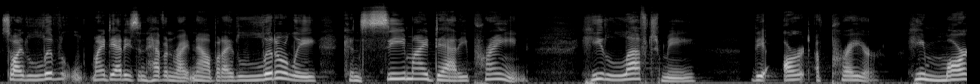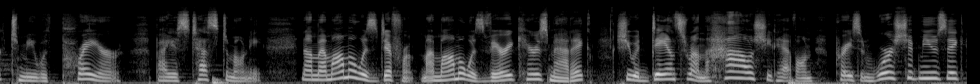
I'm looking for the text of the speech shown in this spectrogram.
So I live, my daddy's in heaven right now, but I literally can see my daddy praying. He left me the art of prayer. He marked me with prayer by his testimony. Now, my mama was different. My mama was very charismatic. She would dance around the house. She'd have on praise and worship music.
